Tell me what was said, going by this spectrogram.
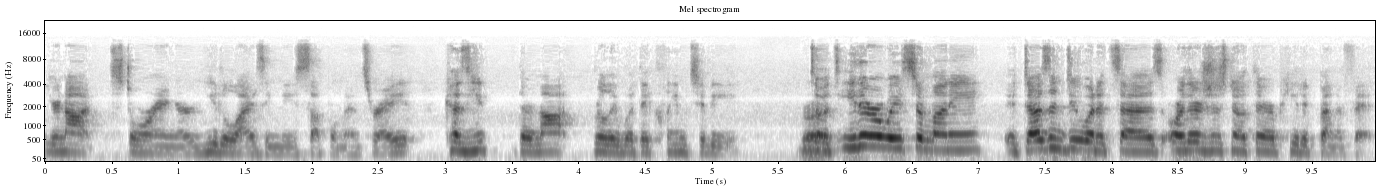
You're not storing or utilizing these supplements, right? Because you they're not really what they claim to be. Right. So it's either a waste of money, it doesn't do what it says, or there's just no therapeutic benefit.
